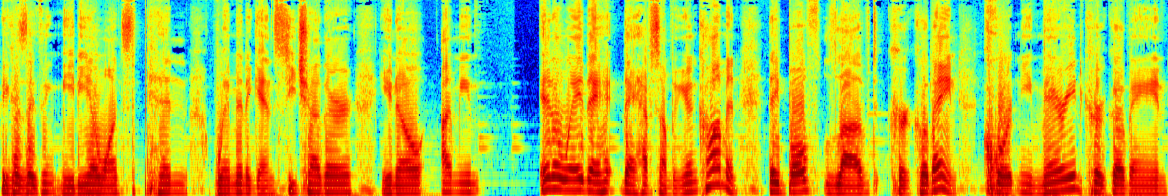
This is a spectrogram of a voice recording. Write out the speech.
because I think media wants to pin women against each other. You know, I mean, in a way they they have something in common. They both loved Kurt Cobain. Courtney married Kurt Cobain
